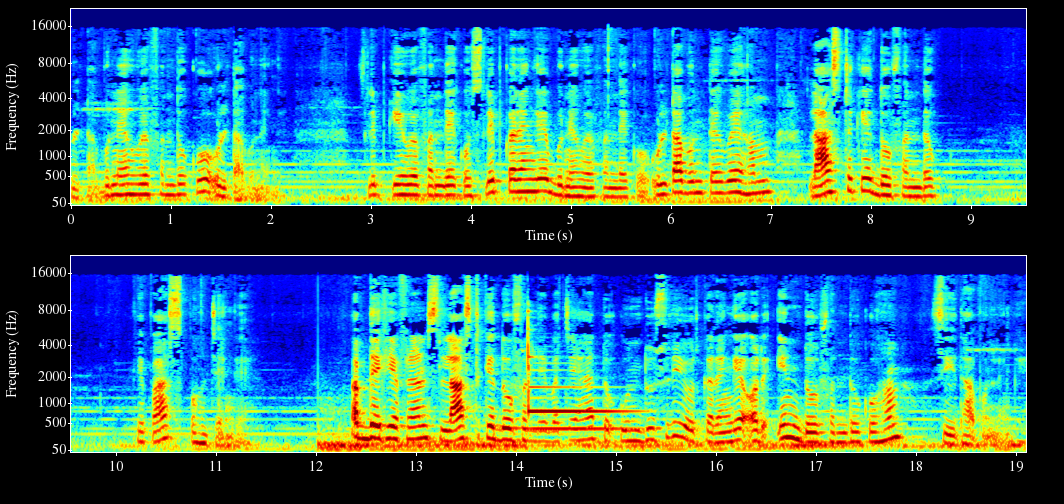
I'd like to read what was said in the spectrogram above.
उल्टा, बुने हुए फंदों को उल्टा बुनेंगे। स्लिप किए हुए फंदे को स्लिप करेंगे, बुने हुए फंदे को उल्टा बुनते हुए हम लास्ट के दो फंदों के पास पहुँचेंगे। अब देखिए फ्रेंड्स लास्ट के दो फंदे बचे हैं तो उन दूसरी ओर करेंगे और इन दो फंदों को हम सीधा बुन लेंगे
